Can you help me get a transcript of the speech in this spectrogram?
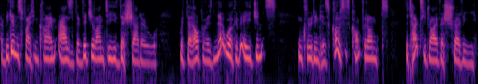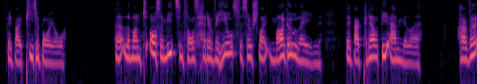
and begins fighting crime as the vigilante The Shadow, with the help of his network of agents, including his closest confidant, the taxi driver Shrevey, played by Peter Boyle. Uh, Lamont also meets and falls head over heels for socialite Margot Lane, played by Penelope Ann Miller. However,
